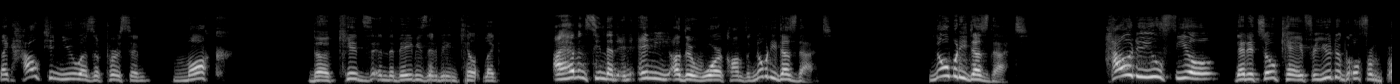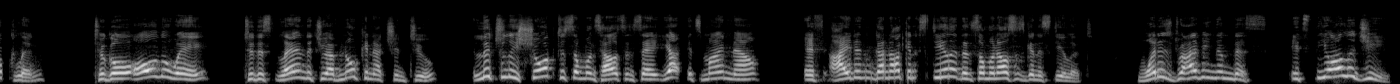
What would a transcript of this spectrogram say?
like how can you as a person mock the kids and the babies that are being killed like I haven't seen that in any other war conflict. Nobody does that. Nobody does that. How do you feel that it's okay for you to go from Brooklyn to go all the way to this land that you have no connection to, literally show up to someone's house and say, Yeah, it's mine now. If I didn't, I'm not going to steal it, then someone else is going to steal it. What is driving them this? It's theology,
